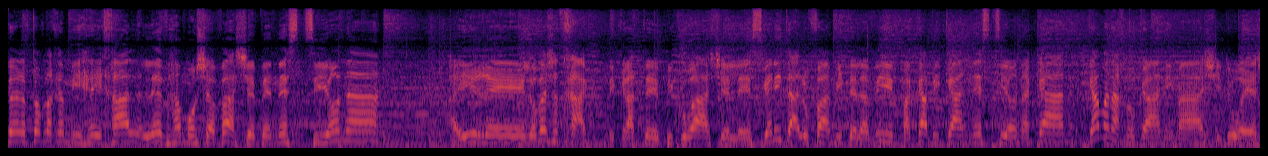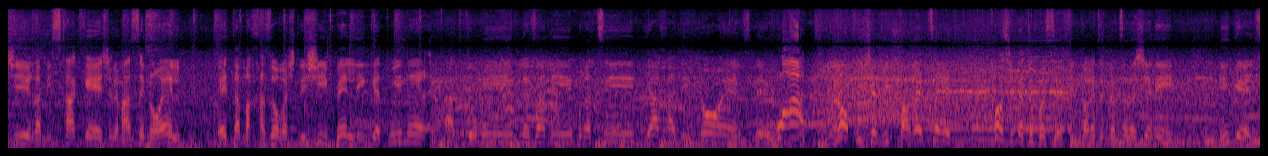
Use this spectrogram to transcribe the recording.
וערב טוב לכם מהיכל לב המושבה שבנס ציונה. העיר אה, לובשת חג לקראת אה, ביקורה של אה, סגנית האלופה מתל אביב, מכבי כאן, נס ציונה כאן. גם אנחנו כאן עם השידור הישיר, המשחק שלמעשה נועל את המחזור השלישי בליגת ווינר. הכתומים לבנים רצים יחד עם נואלס לוואט! יופי של מתפרצת, כמו שכתוב בסף, מתפרצת בצד השני. אינגלס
